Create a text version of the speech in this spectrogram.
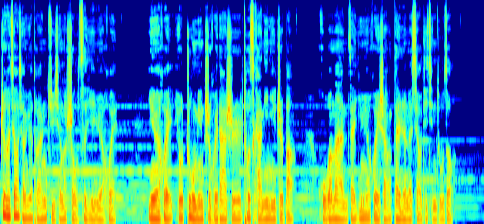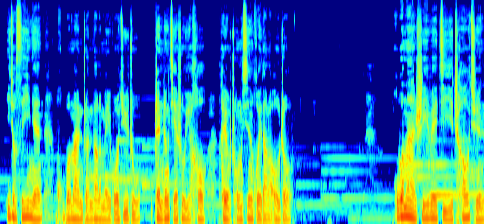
这个交响乐团举行了首次音乐会。音乐会由著名指挥大师托斯卡尼尼执棒，胡伯曼在音乐会上担任了小提琴独奏。一九四一年，胡伯曼转到了美国居住。战争结束以后，他又重新回到了欧洲。胡伯曼是一位技艺超群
